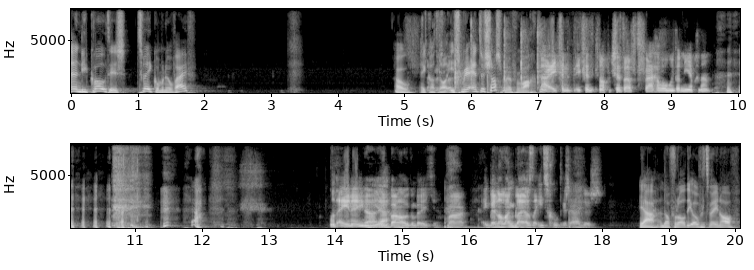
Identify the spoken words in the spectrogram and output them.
En die quote is 2,05. Oh, ik had wel iets meer enthousiasme verwacht. Nou, ik vind, het, ik vind het knap. Ik zit even te vragen waarom ik dat niet heb gedaan. Ja. Want 1-1, ja. Ja, ik bang ook een beetje. Maar ik ben al lang blij als er iets goed is, hè, dus... Ja, en dan vooral die over 2,5.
